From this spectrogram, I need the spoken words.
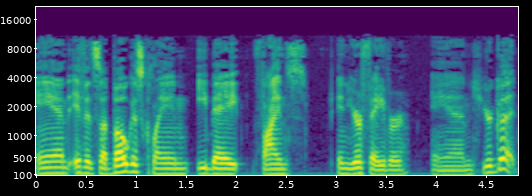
And if it's a bogus claim, eBay finds in your favor, and you're good.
